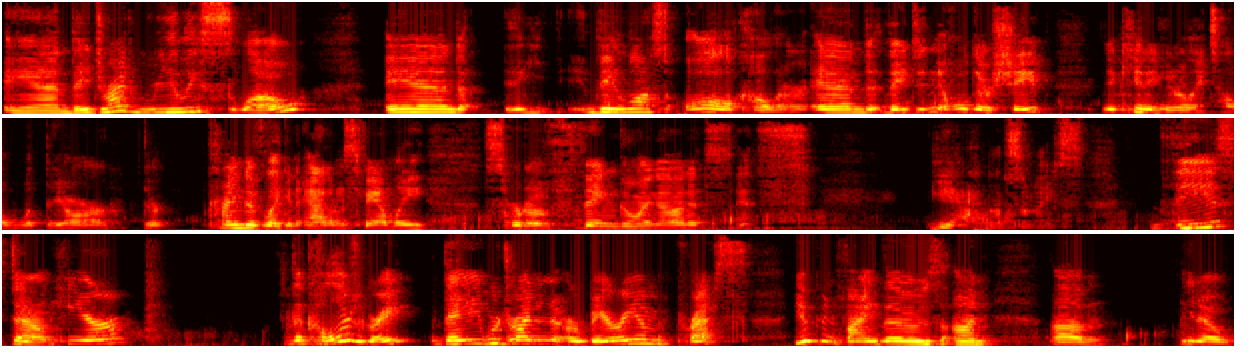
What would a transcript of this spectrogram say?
and they dried really slow and they lost all color and they didn't hold their shape. You can't even really tell what they are. They're kind of like an Addams family sort of thing going on. It's, it's, yeah, not so nice. These down here, the color's are great. They were dried in an herbarium press. You can find those on, um, you know,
